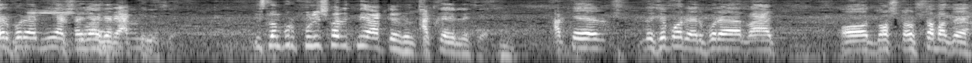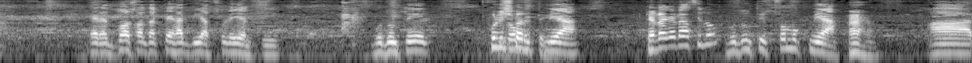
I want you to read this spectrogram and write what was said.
এরপরে নিয়ে সাজা হেরে আটকে গেছে। ইসলামপুর পুলিশ ফাঁড়িতে নিয়ে আটকে ফেলছে। আটকে এলেছে আটকে এলেছে পর এরপরে রাত ও দশটা দশটা বাজে। এর দশ হাজার টাকা দিয়ে চলে যাচ্ছি বুদন্তির পুলিশ ফাঁড়িতে? মিয়া। কেটা কেটা ছিল বুদন্তির সমুখ মিয়া। হ্যাঁ হ্যাঁ। আর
